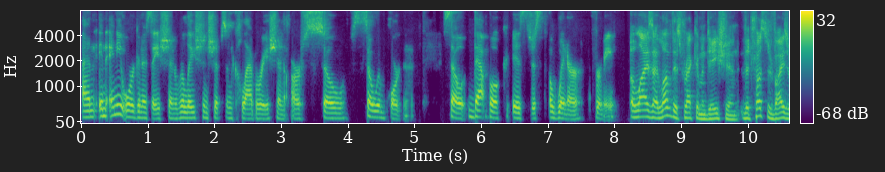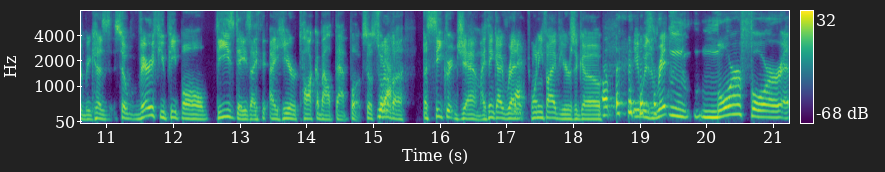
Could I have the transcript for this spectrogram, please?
And in any organization, relationships and collaboration are so, so important. So that book is just a winner for me. Eliza, I love this recommendation, The Trust Advisor, because so very few people these days I, th- I hear talk about that book. So it's sort yeah. of a a secret gem. I think I read yeah. it 25 years ago. it was written more for,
